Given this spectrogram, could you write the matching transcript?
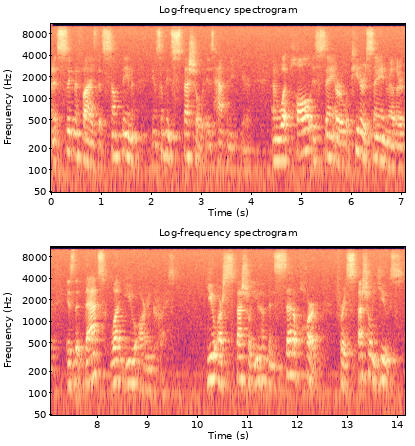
And it signifies that something, you know, something special is happening here. And what Paul is saying, or what Peter is saying rather, is that that's what you are in Christ. You are special. You have been set apart for a special use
